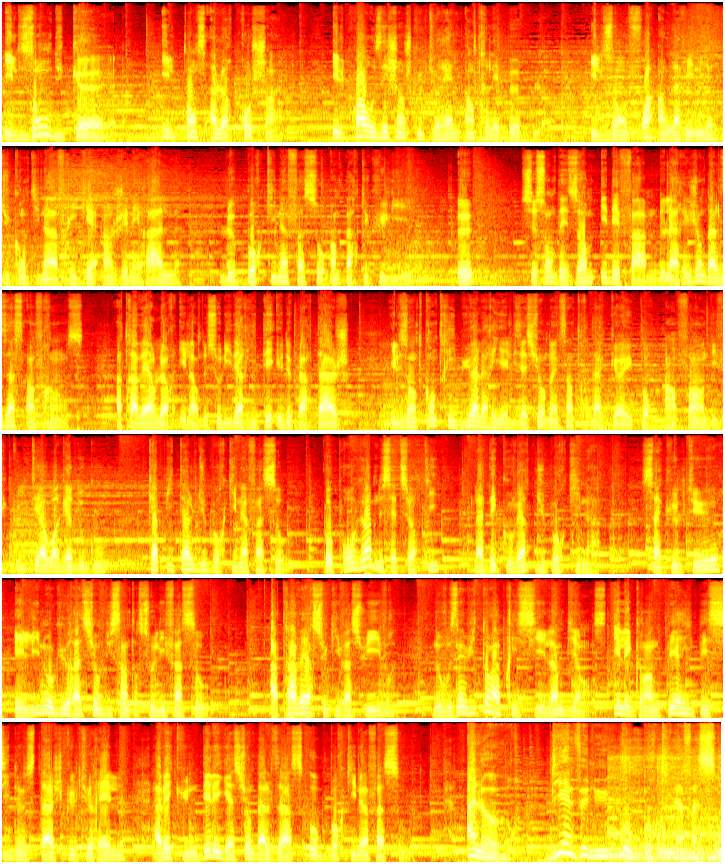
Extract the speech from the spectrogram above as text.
Ils ont du cœur. Ils pensent à leur prochain. Ils croient aux échanges culturels entre les peuples. Ils ont foi en l'avenir du continent africain en général, le Burkina Faso en particulier. Eux, ce sont des hommes et des femmes de la région d'Alsace en France. À travers leur élan de solidarité et de partage, ils ont contribué à la réalisation d'un centre d'accueil pour enfants en difficulté à Ouagadougou, capitale du Burkina Faso. Au programme de cette sortie, la découverte du Burkina, sa culture et l'inauguration du centre Solifaso. À travers ce qui va suivre, nous vous invitons à apprécier l'ambiance et les grandes péripéties d'un stage culturel avec une délégation d'Alsace au Burkina Faso. Alors, bienvenue au Burkina Faso.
